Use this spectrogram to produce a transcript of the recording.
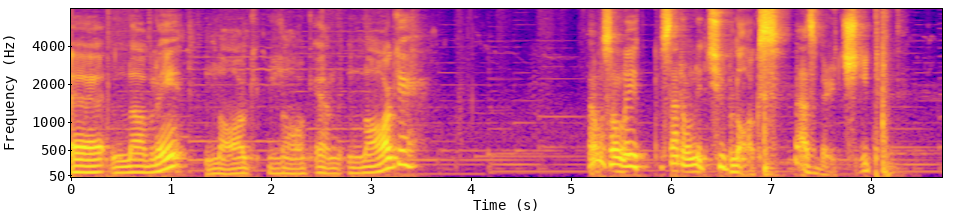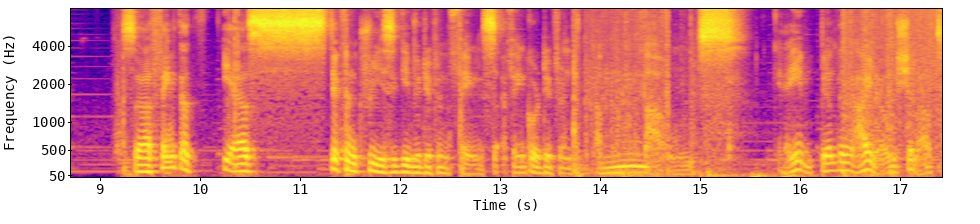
Uh, lovely. Log, log, and log. That was only, was that only two blocks? That's very cheap. So I think that, yes, different trees give you different things, I think, or different amounts. Okay, building, I know, chill out.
